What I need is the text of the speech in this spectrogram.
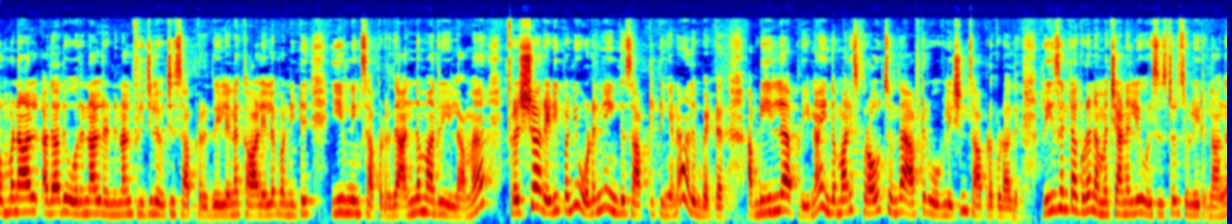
ரொம்ப நாள் அதாவது ஒரு நாள் ரெண்டு நாள் ஃப்ரிட்ஜில் வச்சு சாப்பிட்றது இல்லைன்னா காலையில் பண்ணிவிட்டு ஈவினிங் சாப்பிட்றது அந்த மாதிரி இல்லாமல் ஃப்ரெஷ்ஷாக ரெடி பண்ணி உடனே இங்கே சாப்பிட்டுட்டிங்கன்னா அது பெட்டர் அப்படி இல்லை அப்படின்னா இந்த மாதிரி ஸ்ப்ரவுட்ஸ் வந்து ஆஃப்டர் ஓவலேஷன் சாப்பிடக்கூடாது. ரீசெண்டாக கூட நம்ம சேனல்லேயே ஒரு சிஸ்டர் சொல்லியிருந்தாங்க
